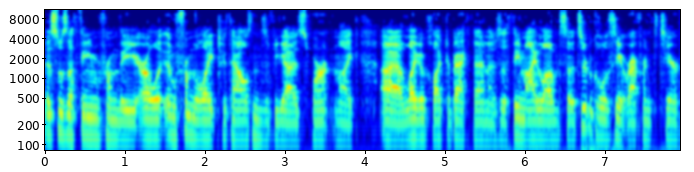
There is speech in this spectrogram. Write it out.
This was a theme from the early from the late 2000s. If you guys weren't like uh, Lego collector back then. It was a theme I loved, so it's super cool to see it referenced here.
